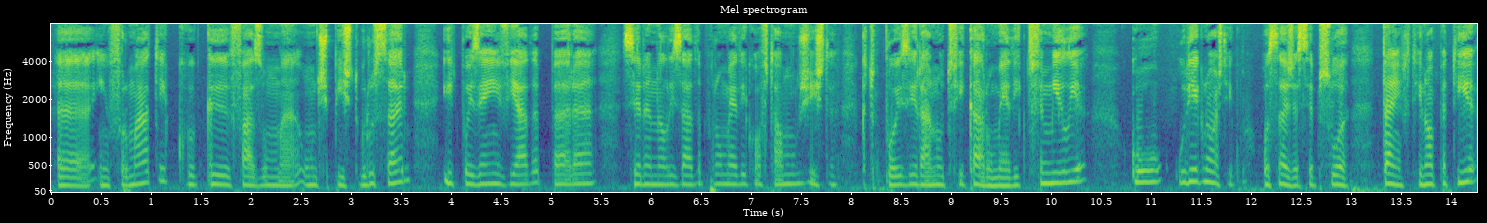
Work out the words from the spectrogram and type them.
uh, informático que faz uma, um despiste grosseiro e depois é enviada para ser analisada por um médico oftalmologista, que depois irá notificar o médico de família com o diagnóstico, ou seja, se a pessoa tem retinopatia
